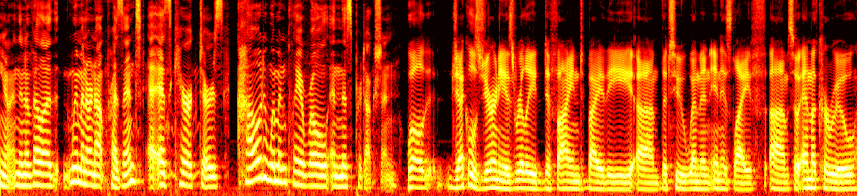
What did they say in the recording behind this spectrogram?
you know in the novella, women are not present as characters. How do women play a role in this production? Well, Jekyll's journey is really defined by the um, the two women in his life. Um, so Emma Carew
